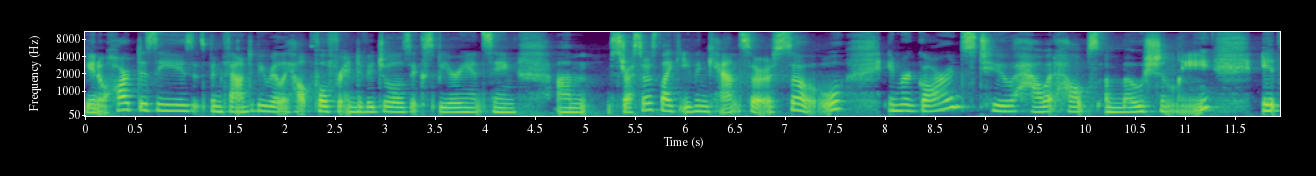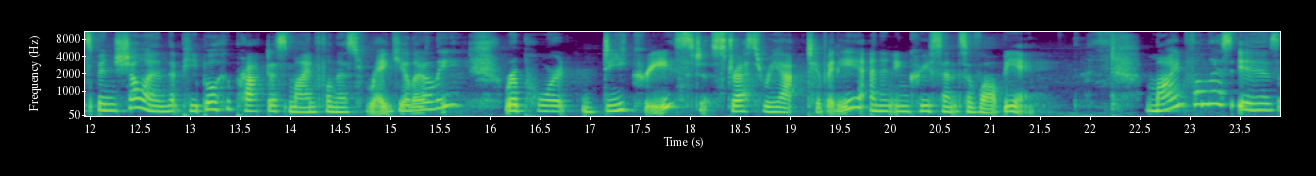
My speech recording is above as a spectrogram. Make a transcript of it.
you know, heart disease. It's been found to be really helpful for individuals experiencing um, stressors like even cancer. So, in regards to how it helps emotionally, it's been shown that people who practice mindfulness regularly report decreased stress reactivity and an increased sense of well being. Mindfulness is,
